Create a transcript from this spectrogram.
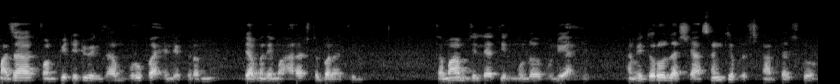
माझा कॉम्पिटेटिव्ह एक्झाम ग्रुप आहे लेकरांना ज्यामध्ये महाराष्ट्रभरातील तमाम जिल्ह्यातील मुलं मुली आहेत. आम्ही दररोज असे असंख्य प्रश्न अभ्यासतो.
